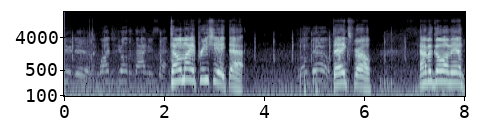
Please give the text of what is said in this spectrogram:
you, dude. He watches you all the time, he said. Tell him I appreciate that. Will do. Thanks, bro. Have a good one, man.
